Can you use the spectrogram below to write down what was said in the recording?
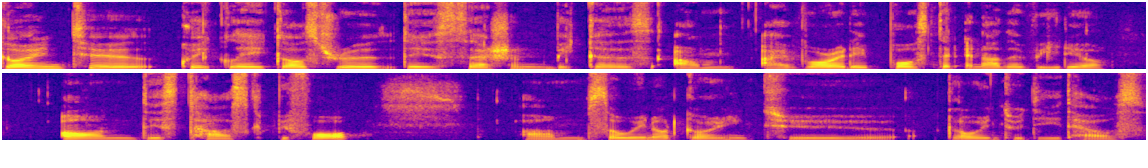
going to quickly go through this session because um, I've already posted another video on this task before. Um, so we're not going to go into details.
